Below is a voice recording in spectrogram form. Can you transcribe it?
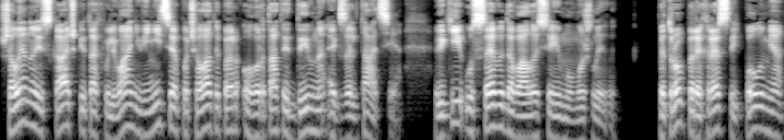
шаленої скачки та хвилювань Вініція почала тепер огортати дивна екзальтація, в якій усе видавалося йому можливим. Петро перехрестить полум'я,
